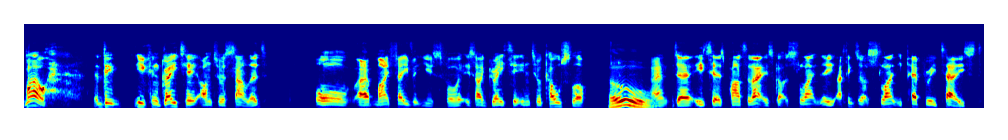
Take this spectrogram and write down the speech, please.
Well, the, you can grate it onto a salad, or uh, my favourite use for it is I grate it into a coleslaw. Oh, and uh, eat it as part of that. It's got a slightly, I think it's got a slightly peppery taste,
